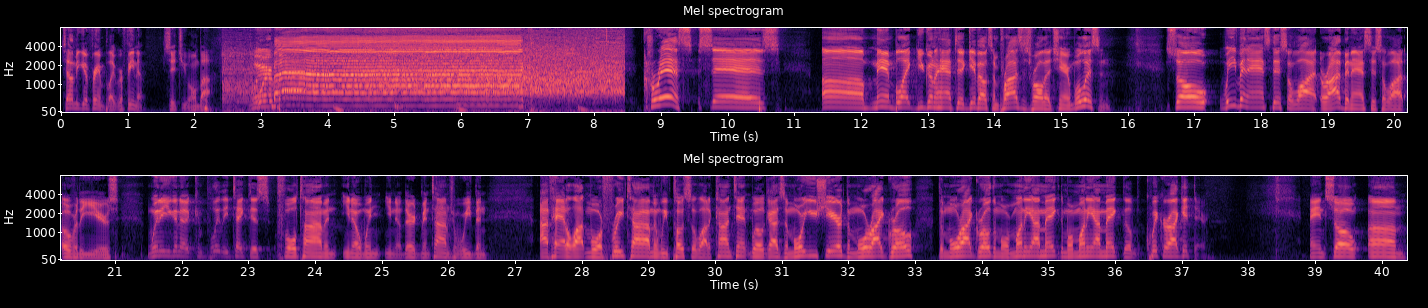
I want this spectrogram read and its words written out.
Tell him your good friend Blake Ruffino sit you on by. We're back. Chris says, uh, man, Blake, you're going to have to give out some prizes for all that sharing. Well, listen. So we've been asked this a lot, or I've been asked this a lot over the years. When are you going to completely take this full time? And you know, when you know there have been times where we've been, I've had a lot more free time, and we've posted a lot of content. Well, guys, the more you share, the more I grow. The more I grow, the more money I make. The more money I make, the quicker I get there. And so, um,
